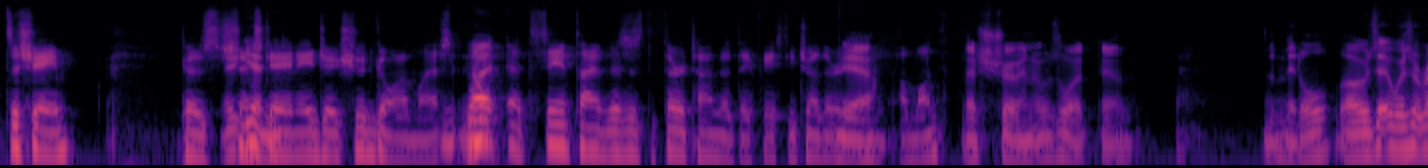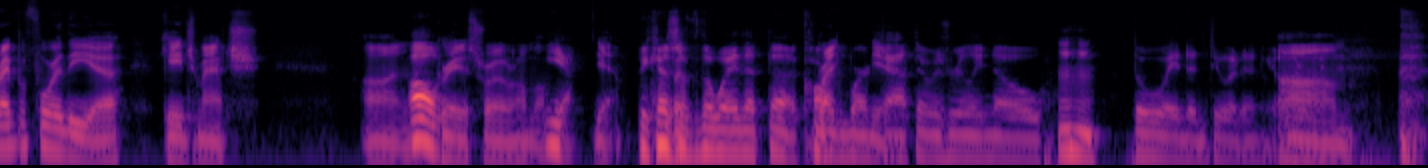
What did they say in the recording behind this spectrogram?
It's a shame because Yeah. Shinsuke and AJ should go on last. But at the same time, this is the third time that they faced each other Yeah. in a month. that's true. And it was what? Uh, the middle? Or was it, was it right before the uh, cage match on Oh. Greatest Royal Rumble? Yeah, Yeah. because of the way that the card Right, worked yeah. out, there was really no the way to do it any other way. Um,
